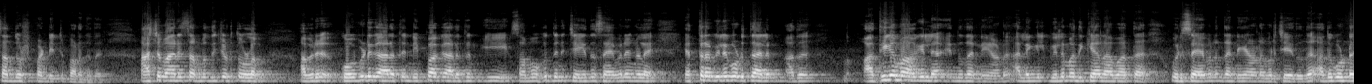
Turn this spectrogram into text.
സന്തോഷ് പണ്ഡിറ്റ് പറഞ്ഞത്. ആശമാരെ സംബന്ധിച്ചിടത്തോളം അവർ കോവിഡ് കാലത്തും നിപ്പ കാലത്തും ഈ സമൂഹത്തിന് ചെയ്ത സേവനങ്ങളെ എത്ര വില കൊടുത്താലും അത് അധികമാകില്ല എന്ന് തന്നെയാണ് അല്ലെങ്കിൽ വിലമതിക്കാനാവാത്ത ഒരു സേവനം തന്നെയാണ് അവർ ചെയ്തത്. അതുകൊണ്ട്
